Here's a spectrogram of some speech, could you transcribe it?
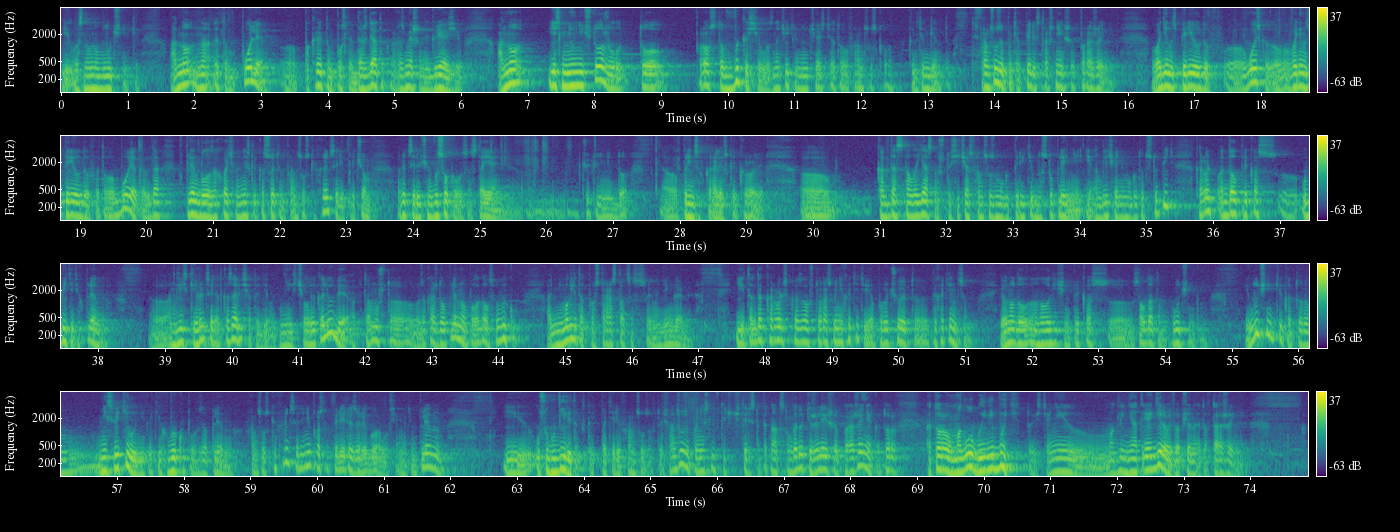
и в основном лучники, оно на этом поле, э, покрытом после дождя, такой размешанной грязью, оно, если не уничтожило, то просто выкосило значительную часть этого французского контингента. Французы потерпели страшнейшее поражение – в один из периодов э, войска, в один из периодов этого боя, когда в плен было захвачено несколько сотен французских рыцарей, причем рыцарей очень высокого состояния, чуть ли не до э, принцев королевской крови. Э, когда стало ясно, что сейчас французы могут перейти в наступление и англичане могут отступить, король отдал приказ убить этих пленных. Английские рыцари отказались это делать не из человеколюбия, а потому что за каждого пленного полагался выкуп. Они не могли так просто расстаться со своими деньгами. И тогда король сказал, что раз вы не хотите, я поручу это пехотинцам. И он отдал аналогичный приказ э, солдатам, лучникам. И лучники, которым не светило никаких выкупов за пленных французских рыцарей, они просто перерезали горло всем этим пленным и усугубили, так сказать, потери французов. То есть французы понесли в 1415 году тяжелейшее поражение, которое, которого могло бы и не быть. То есть они могли не отреагировать вообще на это вторжение.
